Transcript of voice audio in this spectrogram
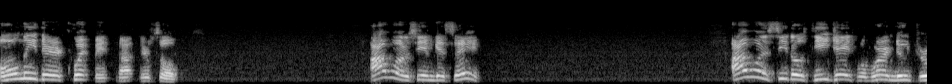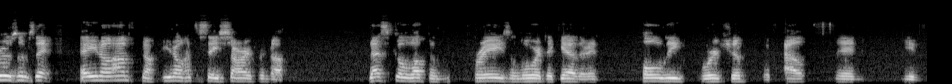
Only their equipment, not their souls. I want to see them get saved. I want to see those DJs when we're in New Jerusalem say, "Hey, you know, I'm no, you don't have to say sorry for nothing. Let's go up and praise the Lord together in holy worship without sin music."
